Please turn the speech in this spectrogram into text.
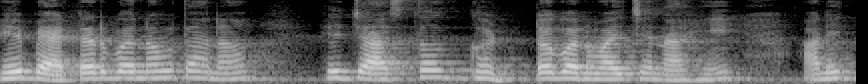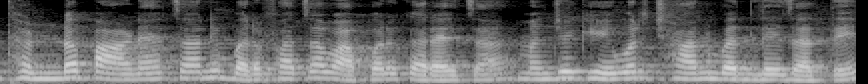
हे बॅटर बनवताना हे जास्त घट्ट बनवायचे नाही आणि थंड पाण्याचा आणि बर्फाचा वापर करायचा. म्हणजे घेवर छान बनले जाते.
